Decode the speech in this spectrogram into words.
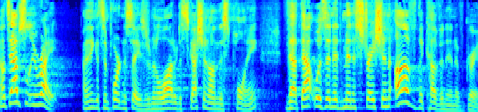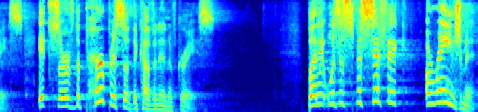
Now, it's absolutely right. I think it's important to say, there's been a lot of discussion on this point, that that was an administration of the covenant of grace. It served the purpose of the covenant of grace. But it was a specific arrangement,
